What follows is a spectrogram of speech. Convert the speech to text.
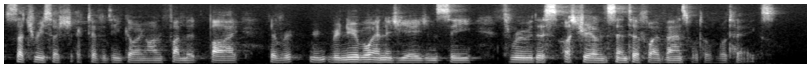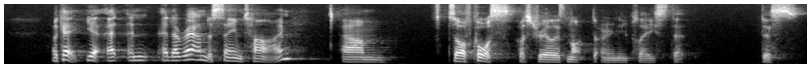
such research activity going on funded by the Re Renewable Energy Agency through this Australian Centre for Advanced Photovoltaics. Okay, yeah, at, and at around the same time, um, so of course, Australia is not the only place that this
